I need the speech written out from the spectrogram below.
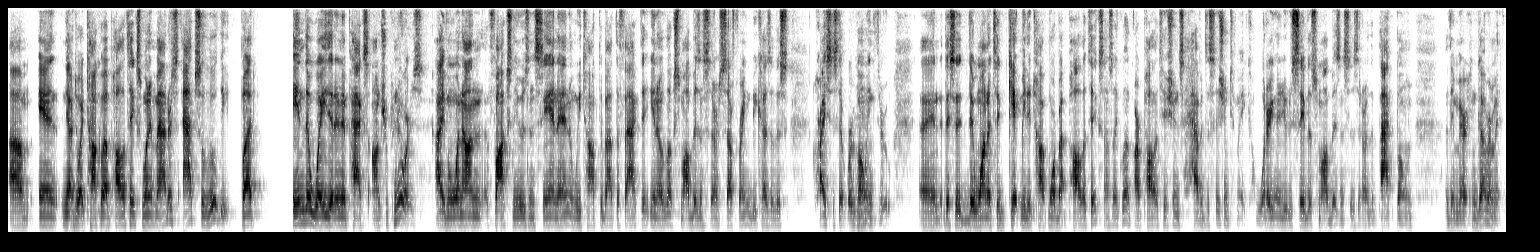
Um, and now, do I talk about politics when it matters? Absolutely. But in the way that it impacts entrepreneurs. I even went on Fox News and CNN and we talked about the fact that, you know, look, small businesses are suffering because of this crisis that we're going through. And they said they wanted to get me to talk more about politics. I was like, look, our politicians have a decision to make. What are you going to do to save the small businesses that are the backbone of the American government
